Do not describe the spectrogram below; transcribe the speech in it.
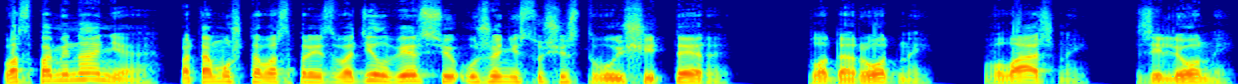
Воспоминания, потому что воспроизводил версию уже несуществующей Терры, плодородной, влажной, зеленой,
